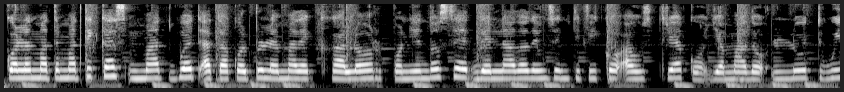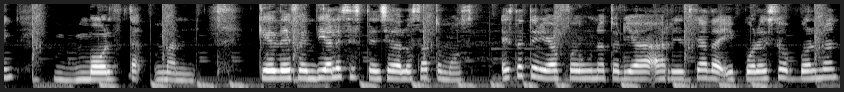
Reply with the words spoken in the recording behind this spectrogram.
Con las matemáticas, Maxwell atacó el problema de calor poniéndose del lado de un científico austriaco llamado Ludwig Boltzmann, que defendía la existencia de los átomos. Esta teoría fue una teoría arriesgada y por eso Boltzmann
